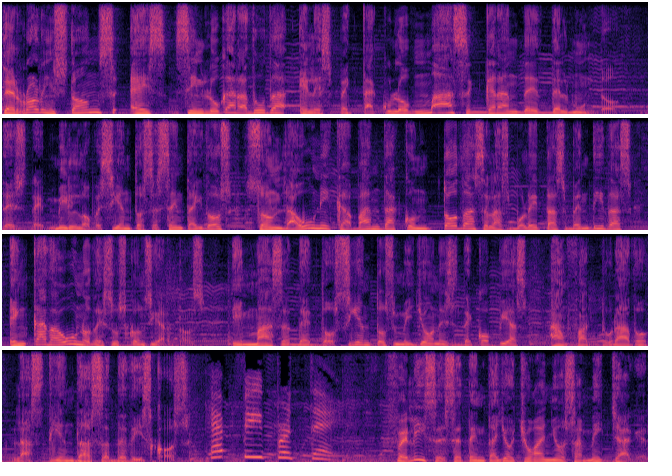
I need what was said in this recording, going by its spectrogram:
The Rolling Stones es, sin lugar a duda, el espectáculo más grande del mundo. Desde 1962 son la única banda con todas las boletas vendidas en cada uno de sus conciertos y más de 200 millones de copias han facturado las tiendas de discos. Happy birthday. Felices 78 años a Mick Jagger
